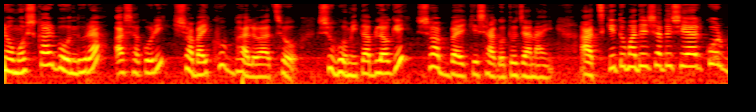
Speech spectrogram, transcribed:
নমস্কার বন্ধুরা, আশা করি সবাই খুব ভালো আছো। শুভমিতা ব্লগে সবাইকে স্বাগত জানাই। আজকে তোমাদের সাথে শেয়ার করব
